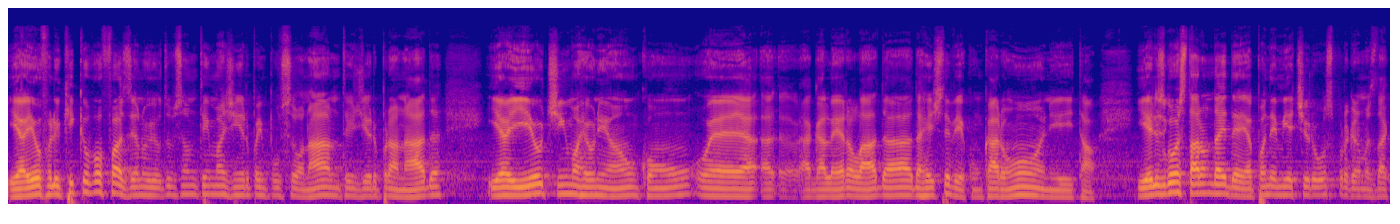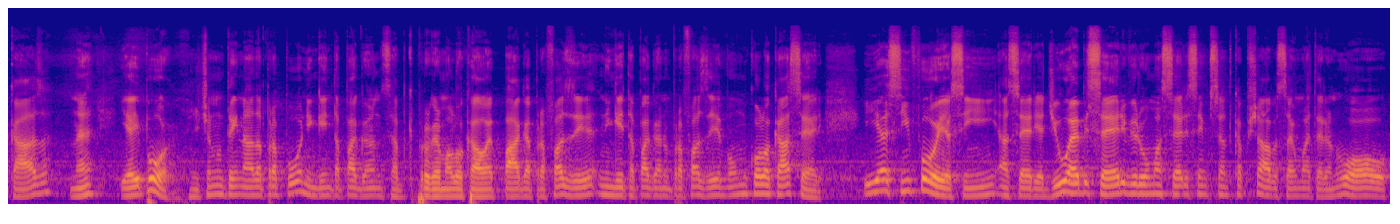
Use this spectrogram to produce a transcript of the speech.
E aí eu falei, o que, que eu vou fazer no YouTube se eu não tenho mais dinheiro para impulsionar, não tenho dinheiro para nada. E aí eu tinha uma reunião com é, a, a galera lá da, da Rede TV, com o Carone e tal. E eles gostaram da ideia. A pandemia tirou os programas da casa, né? E aí, pô, a gente não tem nada para pôr, ninguém tá pagando, sabe que programa local é paga para fazer, ninguém tá pagando para fazer, vamos colocar a série. E assim foi, assim, a série de websérie virou uma série 100% capixaba, saiu matéria no UOL,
